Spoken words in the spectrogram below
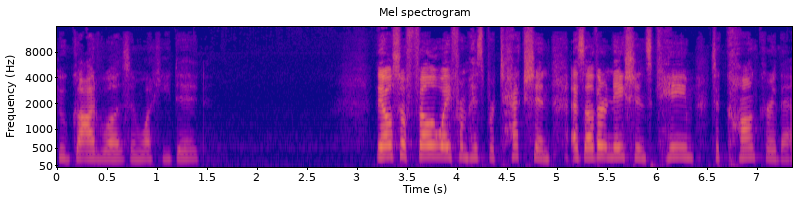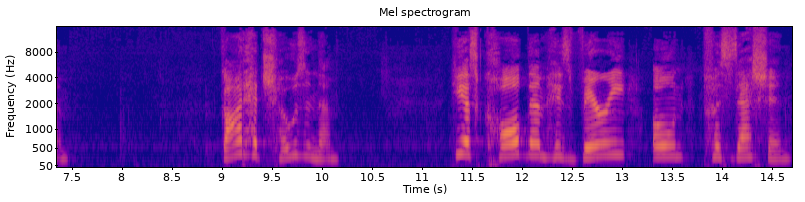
who God was and what He did. They also fell away from his protection as other nations came to conquer them. God had chosen them, he has called them his very own possession.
